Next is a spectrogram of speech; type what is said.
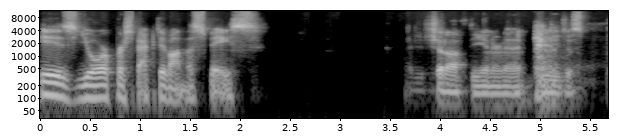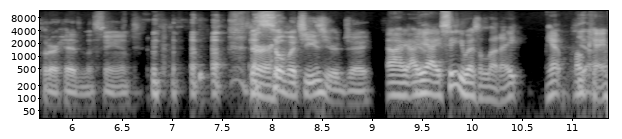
is your perspective on the space? I just shut off the internet. and We just put our head in the sand. That's Sure. so much easier, Jay. I, I, Yeah. yeah, I see you as a Luddite. Yep. Yeah. Okay.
